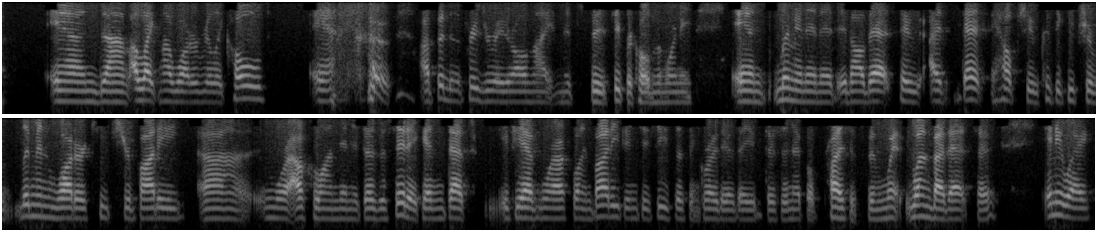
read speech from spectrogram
And um, I like my water really cold, and so I put it in the refrigerator all night, and it's super cold in the morning and lemon in it and all that. So I, that helps you because it keeps your lemon water keeps your body uh, more alkaline than it does acidic. And that's if you have more alkaline body, then disease doesn't grow there. They, there's a Nobel Prize that's been won by that. So anyway,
